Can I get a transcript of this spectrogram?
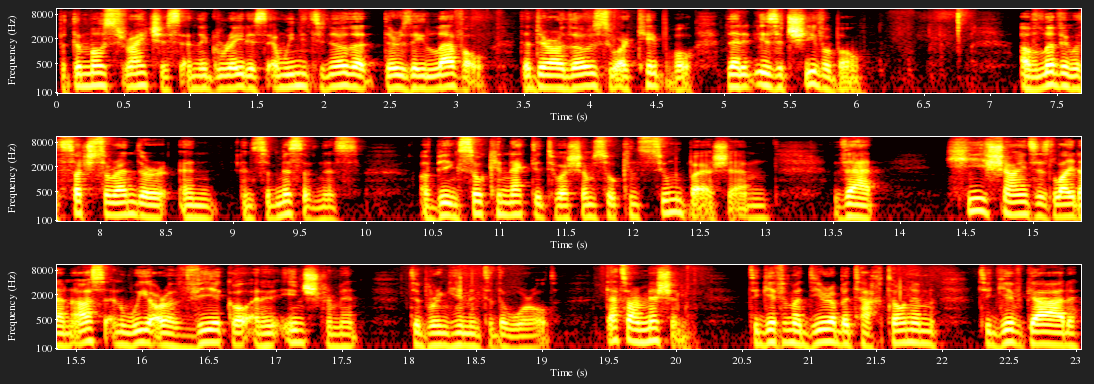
but the most righteous and the greatest. And we need to know that there's a level, that there are those who are capable, that it is achievable of living with such surrender and, and submissiveness, of being so connected to Hashem, so consumed by Hashem, that He shines His light on us and we are a vehicle and an instrument to bring Him into the world. That's our mission to give him a dira betachtonim, to give God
